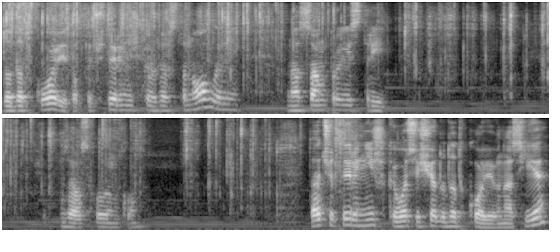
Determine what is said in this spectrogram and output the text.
додаткові, тобто 4 ніжки вже встановлені на сам пристрій. Зараз хвилинку. Та 4 ніжки ось ще додаткові у нас є.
